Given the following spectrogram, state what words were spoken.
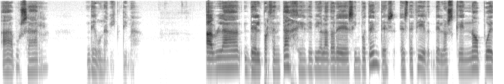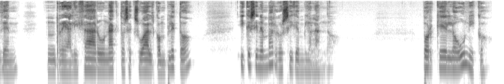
a abusar de una víctima. Habla del porcentaje de violadores impotentes, es decir, de los que no pueden realizar un acto sexual completo y que sin embargo siguen violando. Porque lo único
